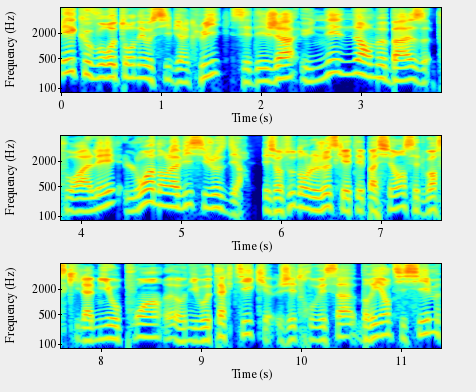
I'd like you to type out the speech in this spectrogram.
et que vous retournez aussi bien que lui, c'est déjà une énorme base pour aller loin dans la vie, si j'ose dire. Et surtout dans le jeu, ce qui a été passionnant, c'est de voir ce qu'il a mis au point euh, au niveau tactique. J'ai trouvé ça brillantissime.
